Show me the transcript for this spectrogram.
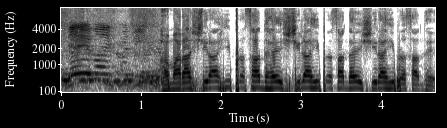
जय हमारा शिरा ही प्रसाद है शिरा ही प्रसाद है शिरा ही। प्रसाद है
